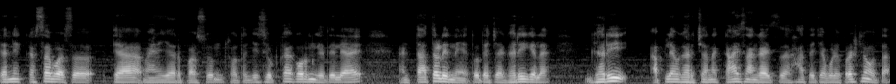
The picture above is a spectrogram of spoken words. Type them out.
त्याने कसा बस त्या मॅनेजरपासून स्वतःची सुटका करून घेतलेली आहे आणि तातडीने तो त्याच्या घरी गेला. घरी आपल्या घरच्यांना काय सांगायचं हा त्याच्यापुढे प्रश्न होता.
